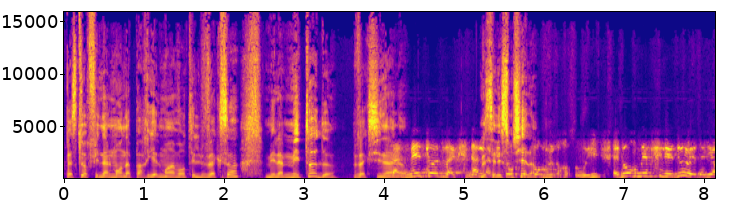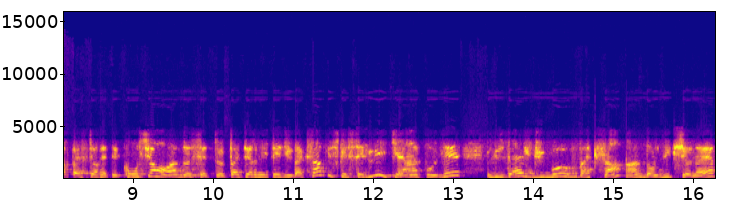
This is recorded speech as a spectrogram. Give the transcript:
Pasteur finalement n'a pas réellement inventé le vaccin, mais la méthode vaccinale. La méthode vaccinale. Mais c'est l'essentiel. Oui. Et donc on remercie les deux. Et d'ailleurs, Pasteur était conscient hein, de cette paternité du vaccin, puisque c'est lui qui a imposé l'usage du mot vaccin hein, dans le dictionnaire.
